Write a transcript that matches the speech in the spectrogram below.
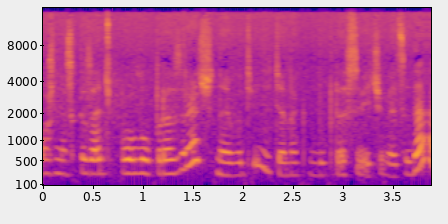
можно сказать, полупрозрачная. Вот видите, она как бы просвечивается, да?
